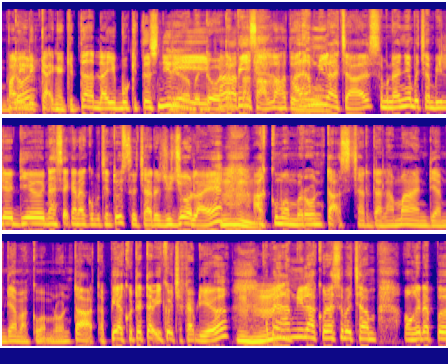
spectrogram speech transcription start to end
paling betul. dekat dengan kita adalah ibu kita sendiri Ya betul Ah, Tapi tak salah tu Alhamdulillah Charles Sebenarnya macam bila dia Nasihatkan aku macam tu Secara jujur lah eh Mhm. Aku memberontak secara dalaman Diam-diam aku memberontak Tapi aku tetap ikut cakap dia Mhm. Tapi Alhamdulillah aku rasa macam Orang kata apa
